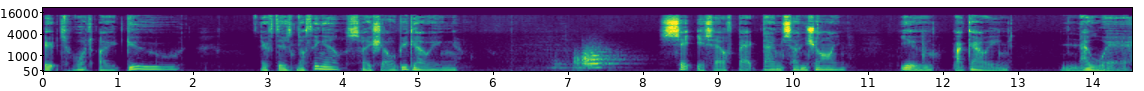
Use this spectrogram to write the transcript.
it's what I do. If there's nothing else, I shall be going. Sit yourself back down, sunshine. You are going nowhere.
